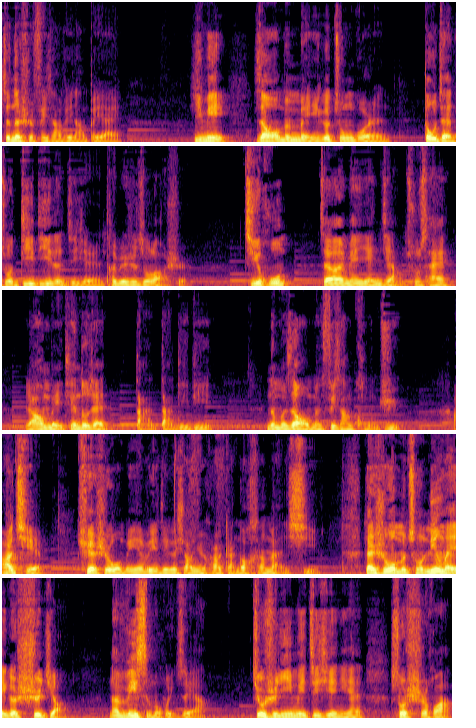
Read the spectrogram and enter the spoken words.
真的是非常非常悲哀，因为让我们每一个中国人都在做滴滴的这些人，特别是周老师，几乎在外面演讲、出差，然后每天都在打打滴滴，那么让我们非常恐惧，而且确实我们也为这个小女孩感到很惋惜。但是我们从另外一个视角，那为什么会这样？就是因为这些年，说实话，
